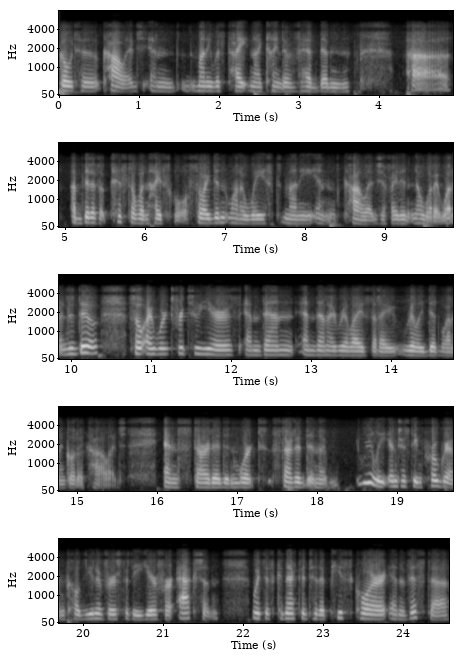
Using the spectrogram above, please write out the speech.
go to college, and money was tight, and I kind of had been uh, a bit of a pistol in high school, so I didn't want to waste money in college if I didn't know what I wanted to do. So I worked for two years, and then and then I realized that I really did want to go to college, and started and worked started in a really interesting program called University Year for Action, which is connected to the Peace Corps and Vista.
